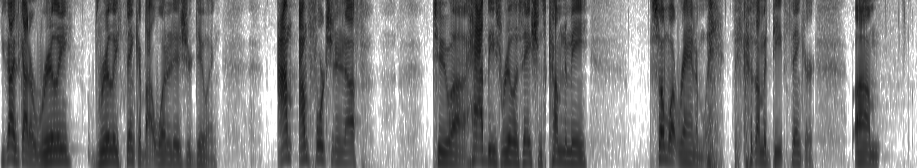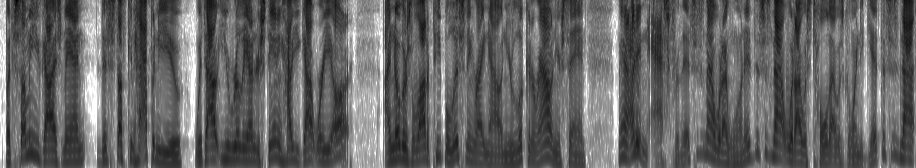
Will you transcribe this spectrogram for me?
You guys got to really, really think about what it is you're doing. I'm I'm fortunate enough to uh, have these realizations come to me somewhat randomly because I'm a deep thinker. Um, but some of you guys, man, this stuff can happen to you without you really understanding how you got where you are. I know there's a lot of people listening right now, and you're looking around and you're saying, man, I didn't ask for this. This is not what I wanted. This is not what I was told I was going to get. This is not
